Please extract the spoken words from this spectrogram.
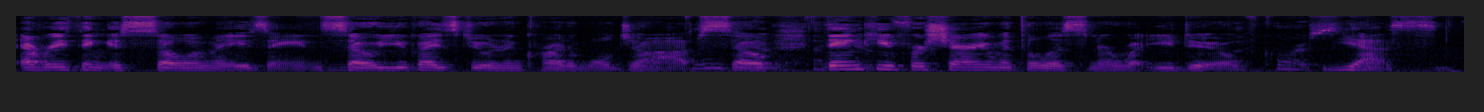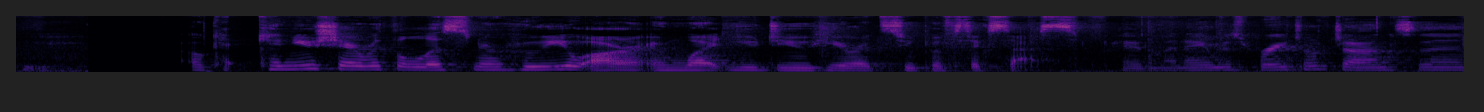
everything is so amazing. So mm-hmm. you guys do an incredible job. Thank so you. Thank thank you. you for sharing with the listener what you do. of course. Yes. Mm-hmm. Okay. Can you share with the listener who you are and what you do here at Soup of Success? Okay, my name is Rachel Johnson,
